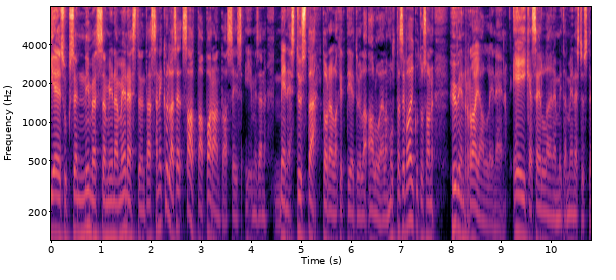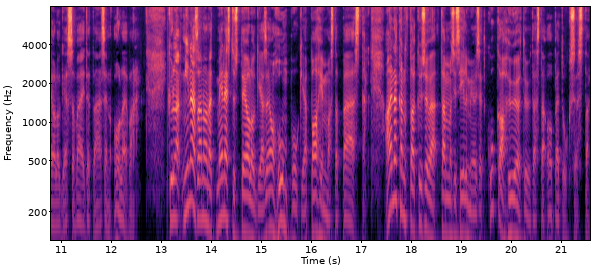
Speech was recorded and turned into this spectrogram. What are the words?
Jeesuksen nimessä minä menestyn tässä, niin kyllä se saattaa parantaa siis ihmisen menestystä todellakin tietyillä alueilla, mutta se vaikutus on hyvin rajallinen, eikä sellainen, mitä menestysteologiassa väitetään sen olevan. Kyllä minä sanon, että menestysteologia, se on humpuukia pahimmasta päästä. Aina kannattaa kysyä tämmöisissä ilmiöissä, että kuka hyötyy tästä opetuksesta.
